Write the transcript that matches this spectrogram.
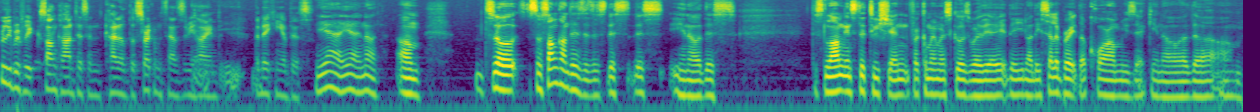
really briefly song contest and kind of the circumstances behind the making of this. Yeah, yeah, no. Um, so so song contest is this this this you know this this long institution for Kamehameha schools where they, they you know they celebrate the choral music. You know the um,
